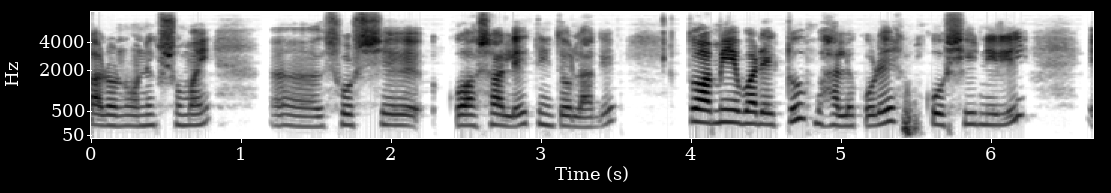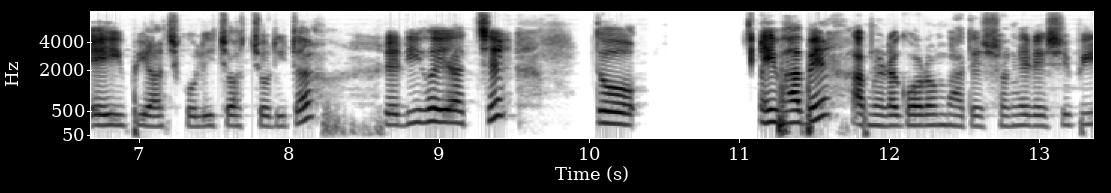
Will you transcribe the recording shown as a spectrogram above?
কারণ অনেক সময় সর্ষে কষালে তেঁতো লাগে। তো আমি এবার একটু ভালো করে কষিয়ে নিলি। এই পেঁয়াজ কলি চচ্চড়িটা রেডি হয়ে যাচ্ছে। তো এইভাবে আপনারা গরম ভাতের সঙ্গে রেসিপি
